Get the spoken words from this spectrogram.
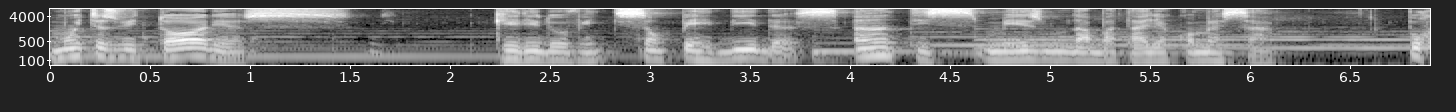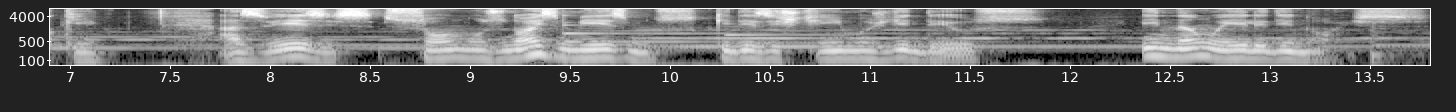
Muitas vitórias querido ouvinte, são perdidas antes mesmo da batalha começar. Por quê? Às vezes somos nós mesmos que desistimos de Deus e não Ele de nós.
